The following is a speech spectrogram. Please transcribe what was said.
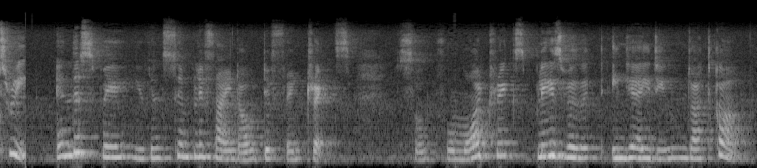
3. In this way you can simply find out different tricks. So for more tricks please visit indiaedu.com.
